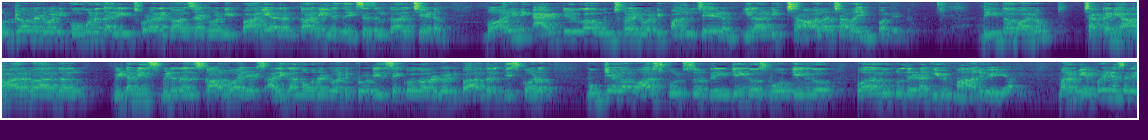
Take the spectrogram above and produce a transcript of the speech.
ఒంట్లో ఉన్నటువంటి కొవ్వును కరిగించుకోవడానికి కావాల్సినటువంటి పానీయాలను కానీ లేదా ఎక్సర్సైజులు కానీ చేయడం బాడీని యాక్టివ్గా ఉంచుకునేటువంటి పనులు చేయడం ఇలాంటివి చాలా చాలా ఇంపార్టెంట్. దీంతో పాటు చక్కని ఆహార పదార్థాలు విటమిన్స్ మినరల్స్ కార్బోహైడ్రేట్స్ అధికంగా ఉన్నటువంటి ప్రోటీన్స్ ఎక్కువగా ఉన్నటువంటి పదార్థాలు తీసుకోవడం ముఖ్యంగా ఫాస్ట్ ఫుడ్స్ డ్రింకింగ్ స్మోకింగ్ పొగాకుతులు తినడం ఇవి మానివేయాలి. మనం ఎప్పుడైనా సరే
